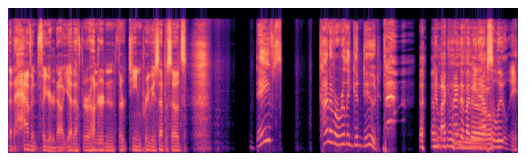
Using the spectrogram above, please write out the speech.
that haven't figured it out yet after 113 previous episodes, Dave's kind of a really good dude. And by kind of, I mean No. absolutely.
